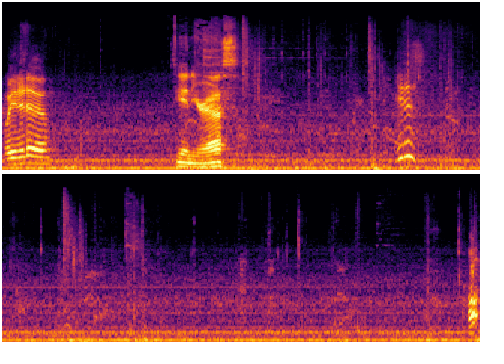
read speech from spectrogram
What are you gonna do? It's getting your ass. You just... Oh,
